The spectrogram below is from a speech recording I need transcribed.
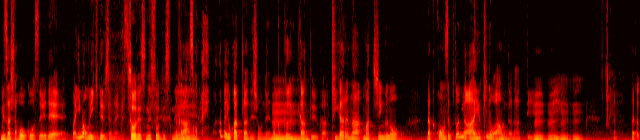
目指した方向性で、まあ、今も生きてるじゃないですか。そうですねそうですね。だからあそこら辺はなんか良かったんでしょうね。なんか空気感というか気軽なマッチングのなんかコンセプトにはああいう機能合うんだなっていう、うんうんうんうん。なんか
